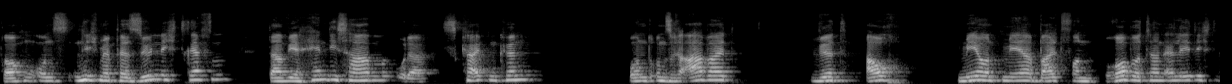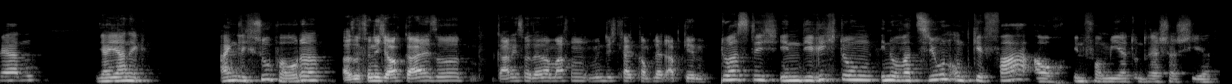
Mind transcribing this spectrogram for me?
brauchen uns nicht mehr persönlich treffen, da wir Handys haben oder skypen können. Und unsere Arbeit wird auch mehr und mehr bald von Robotern erledigt werden. Ja, Janik, eigentlich super, oder? Also finde ich auch geil, so gar nichts mehr selber machen, Mündigkeit komplett abgeben. Du hast dich in die Richtung Innovation und Gefahr auch informiert und recherchiert.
